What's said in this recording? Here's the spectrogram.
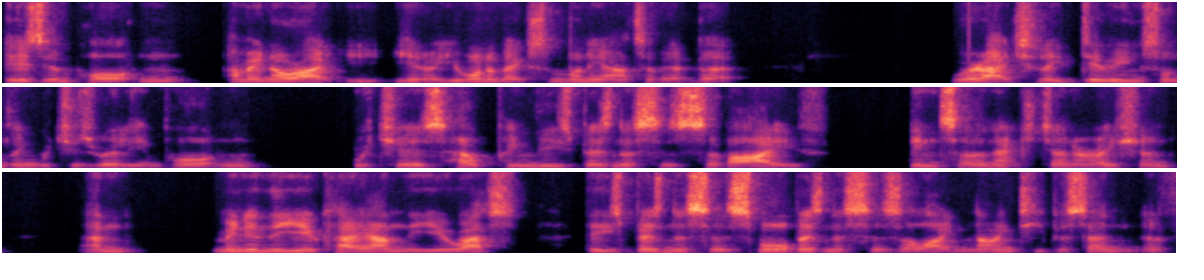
is important. I mean, all right, you, you know, you want to make some money out of it, but we're actually doing something which is really important, which is helping these businesses survive into the next generation. And I mean, in the UK and the US, these businesses, small businesses, are like ninety percent of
